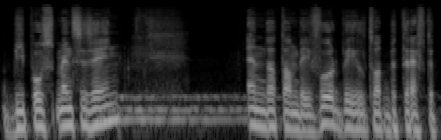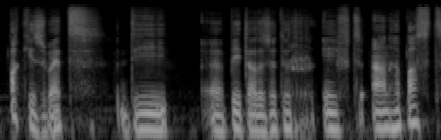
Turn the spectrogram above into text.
Bipo's mensen zijn. En dat dan bijvoorbeeld wat betreft de pakjeswet die uh, Peter de Zutter heeft aangepast,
